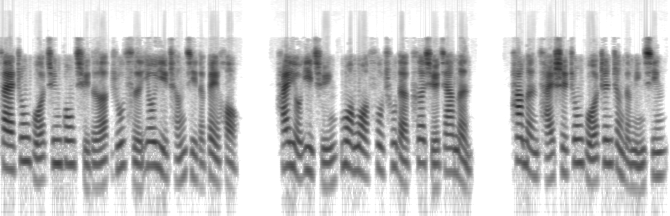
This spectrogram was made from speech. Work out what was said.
在中国军工取得如此优异成绩的背后，还有一群默默付出的科学家们，他们才是中国真正的明星。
